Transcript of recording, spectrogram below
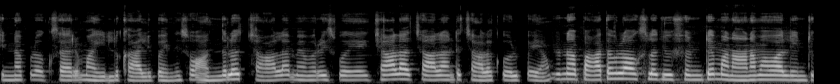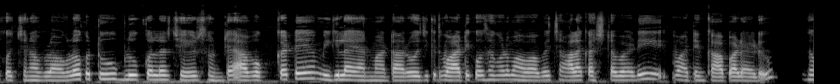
చిన్నప్పుడు ఒకసారి మా ఇల్లు కాలిపోయింది. సో అందులో చాలా మెమరీస్ పోయాయి. చాలా చాలా అంటే చాలా కోల్పోయాం. నా పాత వ్లాగ్స్లో చూస్తుంటే మా నానమ్మ వాళ్ళ ఇంటికి వచ్చిన వ్లాగ్లో ఒక టూ బ్లూ కలర్ చైర్స్ ఉంటాయి అవి ఒక్కటే మిగిలాయి అనమాట ఆ రోజుకి వాటి కోసం కూడా మా బాబాయ్ చాలా కష్టపడి వాటిని కాపాడాడు. ఇక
